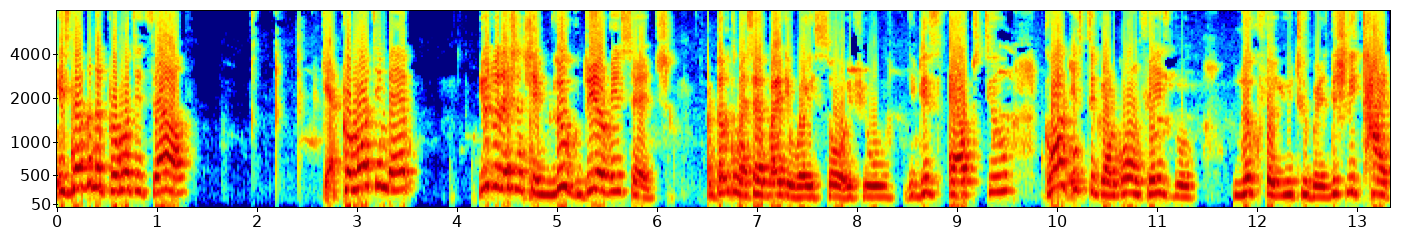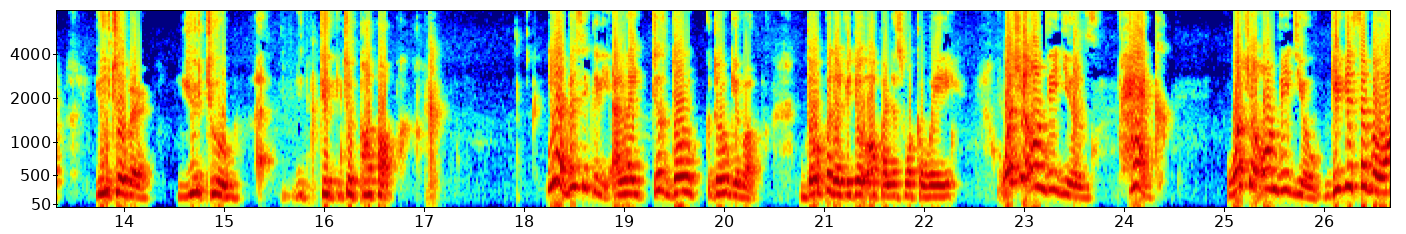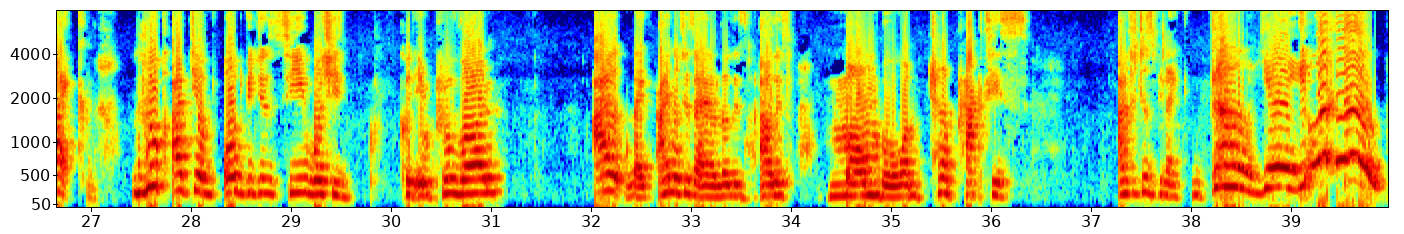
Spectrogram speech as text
It's not gonna promote itself. Get promoting, babe. Build relationship. Look, do your research. I'm talking to myself by the way. So if you if this helps you, go on Instagram, go on Facebook, look for YouTubers. Literally type YouTuber, YouTube uh, to, to pop up. Yeah, basically, and like just don't don't give up. Don't put a video up and just walk away. Watch your own videos. Heck, watch your own video. Give yourself a like look at your old videos, see what you could improve on. I like I noticed I always always mumble. I'm trying to practice. I should just be like, go, yay, woohoo!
